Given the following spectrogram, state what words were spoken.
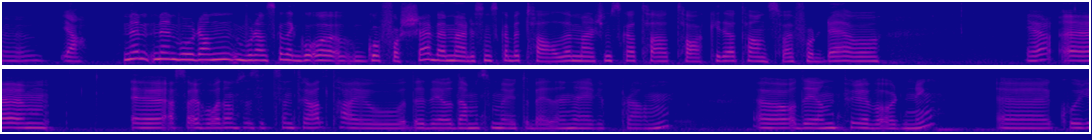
uh, ja, Men, men hvordan, hvordan skal det gå, gå for seg? Hvem er det som skal betale? Hvem er det som skal ta tak i det og ta ansvar for det? Og Ja, um, eh, SAIH, de som sitter sentralt, har jo, det, det er jo dem som har utarbeidet denne planen. Uh, og det er jo en prøveordning uh, hvor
